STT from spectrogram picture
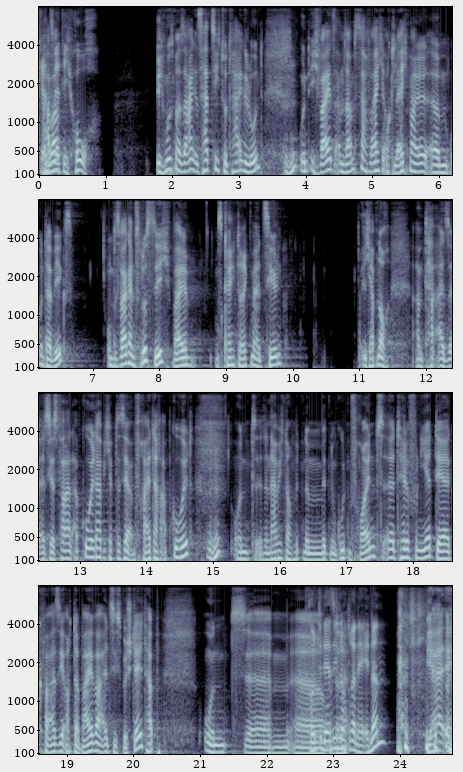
Grenzwertig hoch. Ich muss mal sagen, es hat sich total gelohnt. Mhm. Und ich war jetzt am Samstag, war ich auch gleich mal ähm, unterwegs. Und es war ganz lustig, weil, das kann ich direkt mal erzählen. Ich habe noch am Tag, also als ich das Fahrrad abgeholt habe, ich habe das ja am Freitag abgeholt Mhm. und äh, dann habe ich noch mit einem mit einem guten Freund äh, telefoniert, der quasi auch dabei war, als ich es bestellt habe. Und ähm, äh, Konnte der sich dann- noch dran erinnern? ja, äh,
